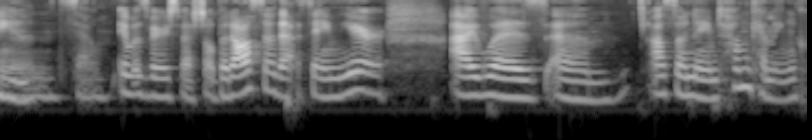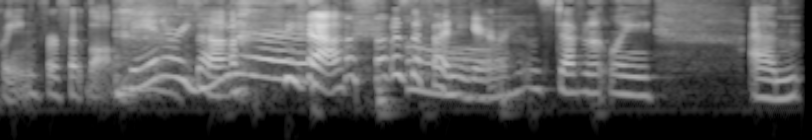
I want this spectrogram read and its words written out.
and so it was very special. But also that same year, I was um, also named homecoming queen for football. Banner So, year. yeah, it was a fun year. It was definitely um,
